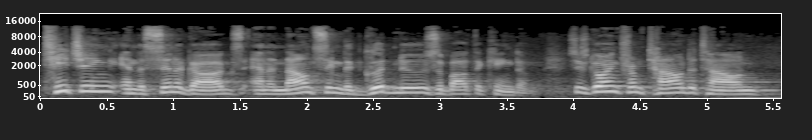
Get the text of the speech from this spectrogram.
teaching in the synagogues and announcing the good news about the kingdom. So he's going from town to town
